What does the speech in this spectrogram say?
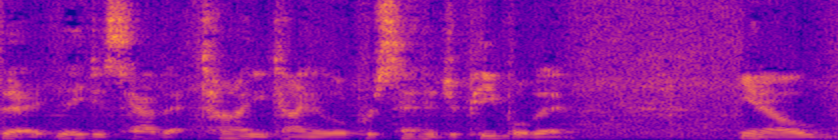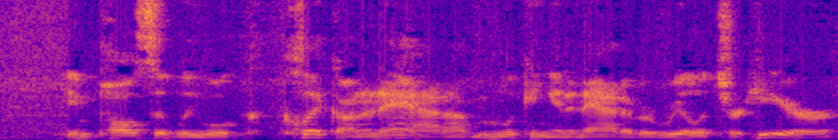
that they just have that tiny, tiny little percentage of people that, you know, impulsively will click on an ad. I'm looking at an ad of a realtor here.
